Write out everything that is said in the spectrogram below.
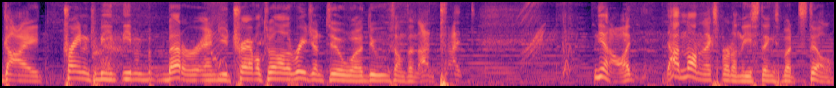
guy training to be even better, and you travel to another region to uh, do something. I, I, you know, I, I'm not an expert on these things, but still.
